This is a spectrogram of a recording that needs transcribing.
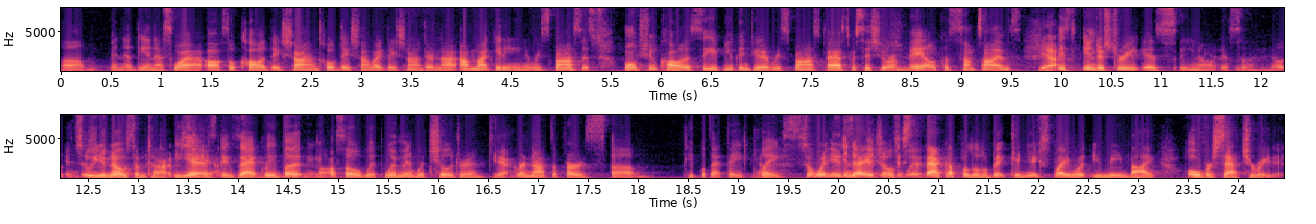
Um, and again, that's why I also called Deshaun, told Deshaun, like Deshaun, they're not, I'm not getting any responses. Won't you call to see if you can get a response faster since you're a male? Because sometimes Yeah. this industry is, you know, it's a male it's who you know sometimes. Yes, Yeah. exactly. But also with women with children, Yeah. we're not the first um, people that they place. So when you say, just with. to back up a little bit, can you explain what you mean by oversaturated?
